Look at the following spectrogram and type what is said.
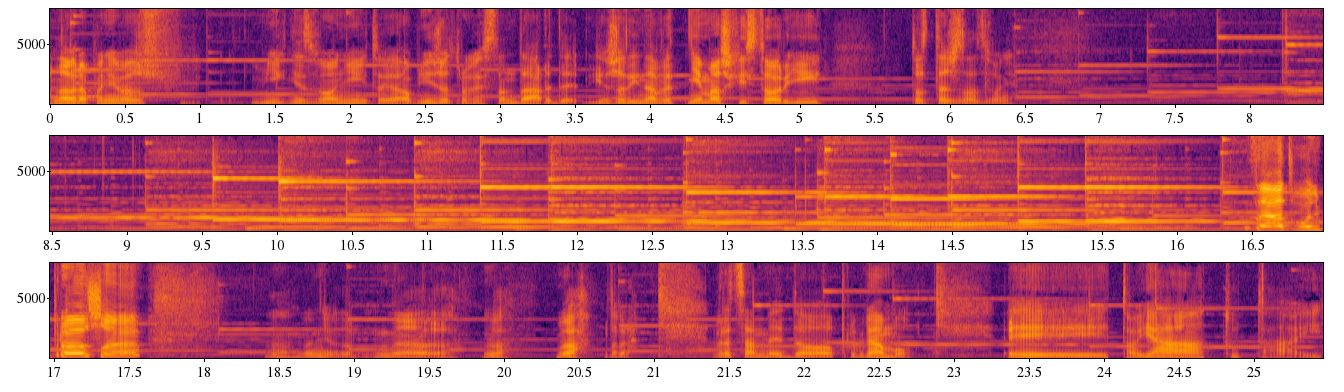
No dobra, ponieważ nikt nie dzwoni, to ja obniżę trochę standardy. Jeżeli nawet nie masz historii, to też zadzwoń. Zadzwoń, proszę. No, no nie, no, no, no, no, dobra. Wracamy do programu. Yy, to ja tutaj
